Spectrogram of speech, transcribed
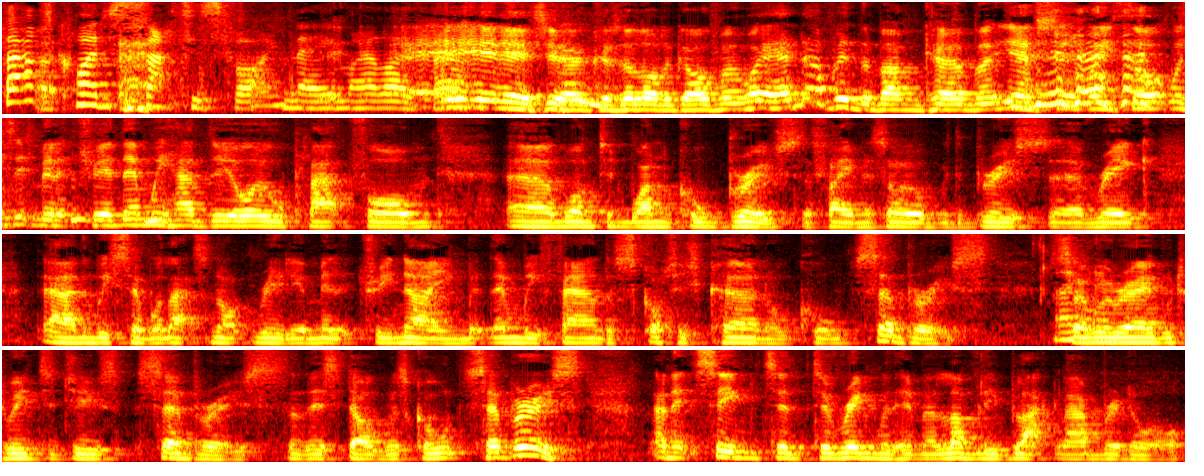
That's quite a satisfying name. I like that. It it is, you know, because a lot of golfers we end up in the bunker. But yes, we thought was it military, and then we had the oil platform. Uh, wanted one called Bruce, the famous oil with the Bruce uh, rig, and we said, well, that's not really a military name. But then we found a Scottish colonel called Sir Bruce. So Okay. we were able to introduce Sir Bruce. So this dog was called Sir Bruce, and it seemed to, to ring with him a lovely black Labrador.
